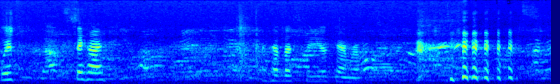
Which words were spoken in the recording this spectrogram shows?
Wait, say hi. I have a video camera.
